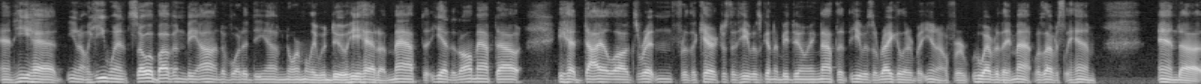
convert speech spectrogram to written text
And he had you know he went so above and beyond of what a dm normally would do. He had a map that he had it all mapped out. He had dialogues written for the characters that he was going to be doing. Not that he was a regular but you know for whoever they met was obviously him. And uh,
